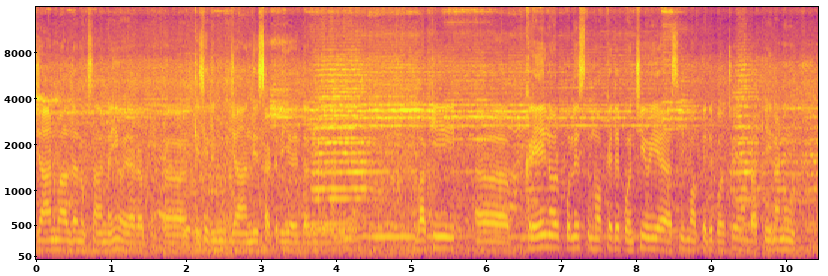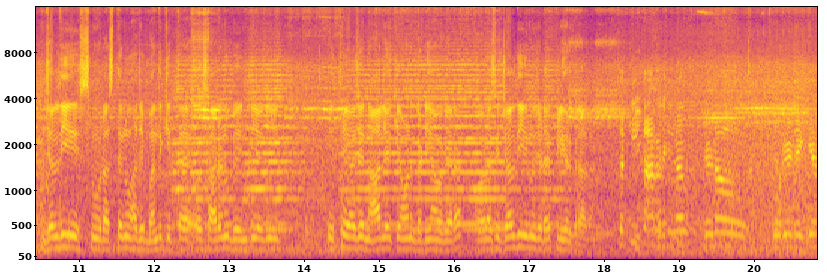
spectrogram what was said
ਜਾਨ ਮਾਲ ਦਾ ਨੁਕਸਾਨ ਨਹੀਂ ਹੋਇਆ, ਰੱਬ ਕਿਸੇ ਦੀ ਜਾਨ ਦੀ, ਸੱਟ ਦੀ ਇਦਾਂ ਦੀ ਗੱਲ ਨਹੀਂ ਬਾਕੀ ਕ੍ਰੇਨ ਔਰ ਪੁਲਿਸ ਦੇ ਮੌਕੇ ਤੇ ਪਹੁੰਚੀ ਹੋਈ ਹੈ ਅਸੀਂ ਮੌਕੇ ਤੇ ਪਹੁੰਚੇ ਹਾਂ। ਬਾਕੀ ਇਹਨਾਂ ਨੂੰ ਜਲਦੀ ਇਸ ਨੂੰ ਰਸਤੇ ਨੂੰ ਹਜੇ ਬੰਦ ਕੀਤਾ ਹੈ। ਔਰ ਸਾਰਿਆਂ ਨੂੰ ਬੇਨਤੀ ਹੈ ਕਿ ਇੱਥੇ ਹਜੇ ਨਾ ਲੈ ਕੇ ਆਉਣ ਗੱਡੀਆਂ ਵਗੈਰਾ ਔਰ ਅਸੀਂ ਜਲਦੀ ਇਹਨੂੰ ਜਿਹੜਾ ਕਲੀਅਰ ਕਰਾ ਦਾਂਗੇ। ਤਾਂ ਕੀ ਕਾਰਨ ਸੀਗਾ? ਜਿਹੜਾ ਉਹ ਕੋਰੀਆ ਡਿੱਗ ਗਿਆ?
